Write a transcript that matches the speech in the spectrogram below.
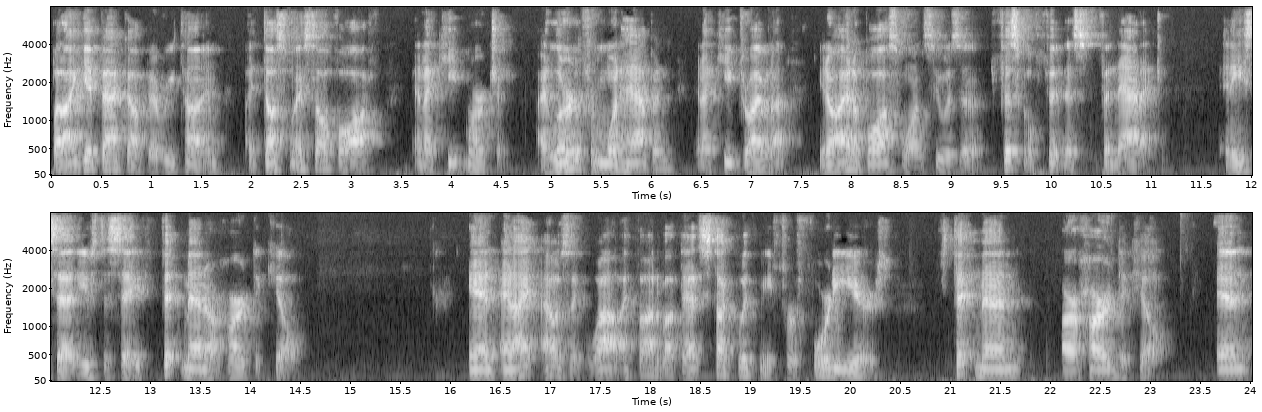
But I get back up every time. I dust myself off and I keep marching. I learn from what happened and I keep driving on. You know, I had a boss once who was a physical fitness fanatic. And he said, used to say, fit men are hard to kill. And, and I, I was like, wow, I thought about that. It stuck with me for 40 years. Fit men are hard to kill. And,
